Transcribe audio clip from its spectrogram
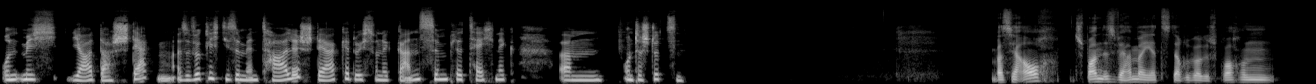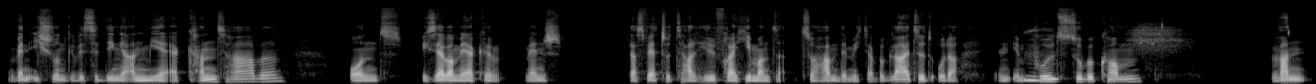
und mich ja da stärken. Also wirklich diese mentale Stärke durch so eine ganz simple Technik ähm, unterstützen. Was ja auch spannend ist, wir haben ja jetzt darüber gesprochen, wenn ich schon gewisse Dinge an mir erkannt habe und ich selber merke, Mensch, das wäre total hilfreich, jemand zu haben, der mich da begleitet oder einen mhm. Impuls mhm. zu bekommen. Wann,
